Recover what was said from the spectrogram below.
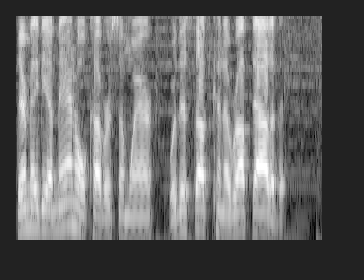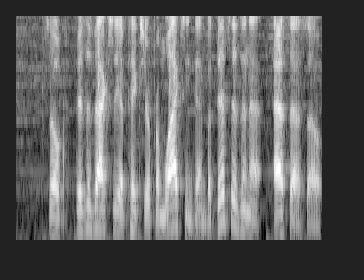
there may be a manhole cover somewhere where this stuff can erupt out of it. So this is actually a picture from Lexington, but this isn't a SSO.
